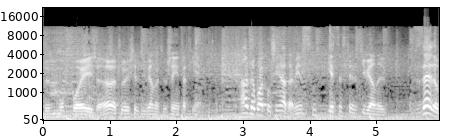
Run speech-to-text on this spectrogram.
bym mógł powiedzieć, że e, czuję się zdziwiony tym, że nie trafiłem. Ale to była Kushinada, więc jestem z tym zdziwiony 0%.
